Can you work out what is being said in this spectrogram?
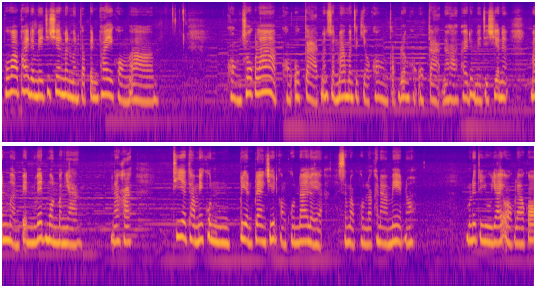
เพราะว่าไพ่ The Magician มันเหมือนกับเป็นไพ่ของอาของโชคลาภของโอกาสมันส่วนมากมันจะเกี่ยวข้องกับเรื่องของโอกาสนะคะไพ่ The Magician เนี่ยมันเหมือนเป็นเวทมนต์บางอย่างนะคะ ที่จะทำให้คุณเปลี่ยนแปลงชีวิตของคุณได้เลยอะสำหรับคนลัคนาเมษเนาะมฤตยูย้ายออกแล้วก็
